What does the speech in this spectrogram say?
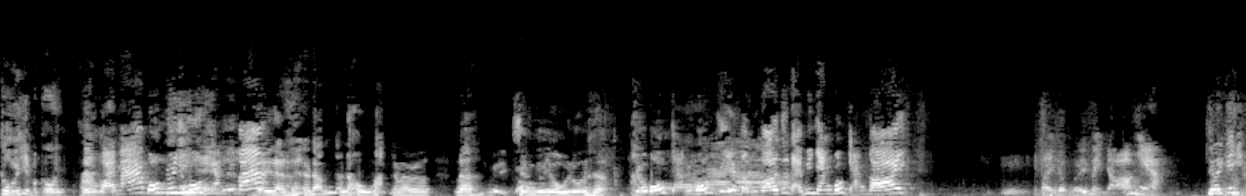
Cười gì mà cười? Cười hoài má Bốn đứa gì bố chặn đi má. Đây là nó đấm cho đầu mắt nè nè sưng vô vui luôn nè. Cho bố chặn bốn chị em mình coi Tới đại mỹ nhân bố chặn coi. Mày đừng nghĩ mày nhỏ nha. Chơi cái gì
